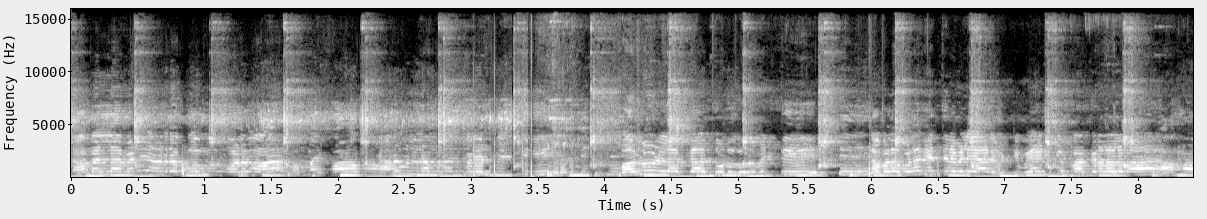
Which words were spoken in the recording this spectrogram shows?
நாம எல்லாம் விளையாடுற பொம்மை போடுவோம். பொம்மை கடவுள் நம்மளை. பலூன்ல காத்து விட்டு நம்மள உலகத்தில் விளையாட விட்டு வேடிக்கை பார்க்கறதா ஆமா.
